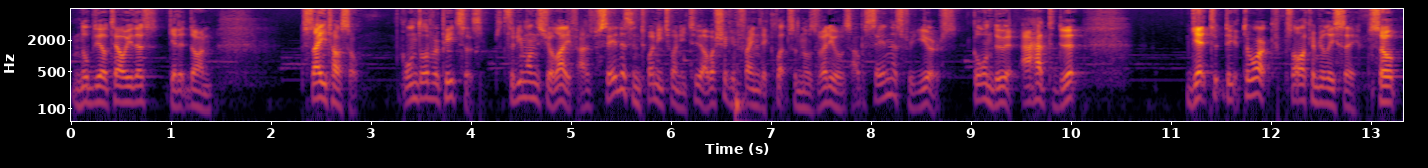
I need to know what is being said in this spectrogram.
Nobody will tell you this, get it done. Side hustle. Go and deliver pizzas. Three months of your life. I was saying this in 2022. I wish I could find the clips in those videos. I was saying this for years. Go and do it. I had to do it. Get to, get to work. That's all I can really say. So,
